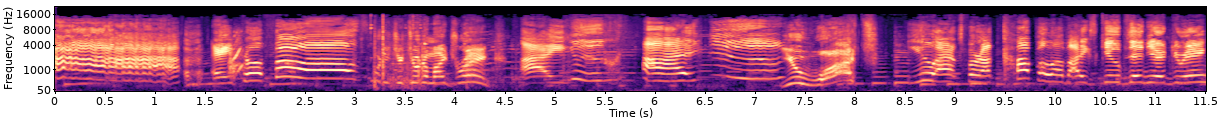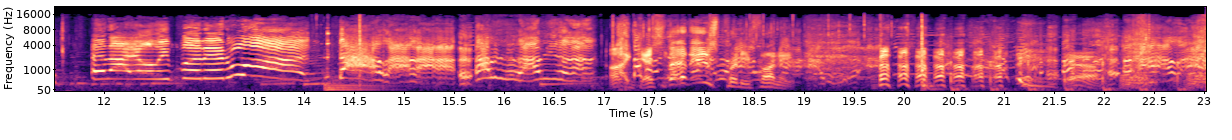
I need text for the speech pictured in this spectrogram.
Ah! April Fools! What did you do to my drink? I, I, You what? you asked for a couple of ice cubes in your drink, and I only put in one. I guess that is pretty funny.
